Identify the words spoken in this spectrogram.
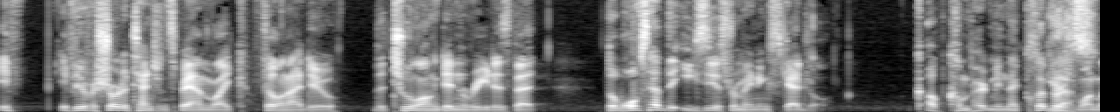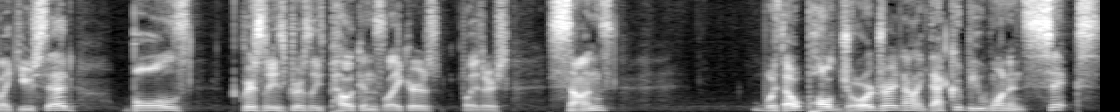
if if you have a short attention span like Phil and I do, the too long didn't read is that the Wolves have the easiest remaining schedule uh, compared. I mean, the Clippers Yes. one, like you said, Bulls, Grizzlies, Grizzlies, Pelicans, Lakers, Blazers, Suns. Without Paul George right now, like that could be one in six.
